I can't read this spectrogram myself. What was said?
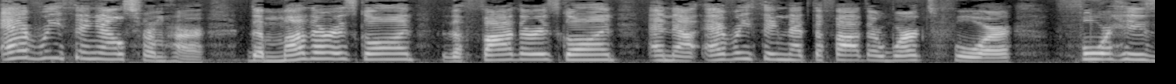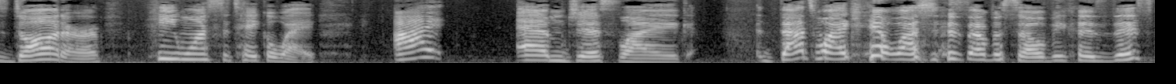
everything else from her. The mother is gone, the father is gone, and now everything that the father worked for for his daughter, he wants to take away. I am just like that's why I can't watch this episode because this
